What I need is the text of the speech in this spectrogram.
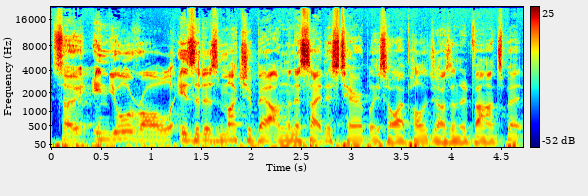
So, in your role, is it as much about, I'm going to say this terribly, so I apologize in advance, but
